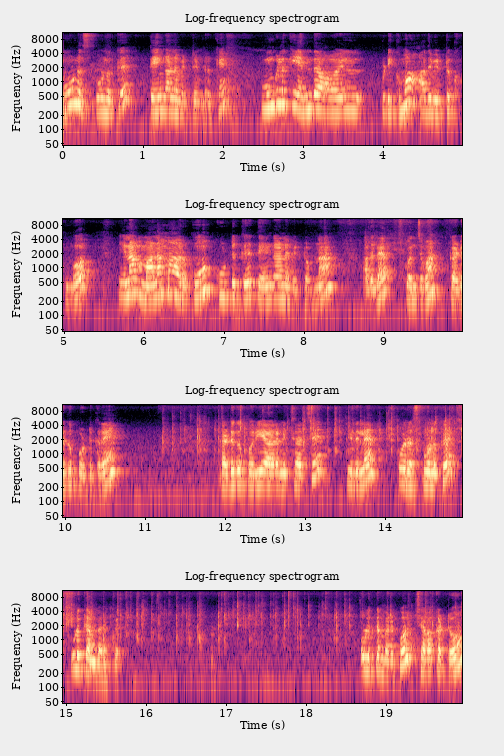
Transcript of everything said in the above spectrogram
மூணு ஸ்பூனுக்கு தேங்காய் விட்டுருக்கேன் உங்களுக்கு எந்த ஆயில் பிடிக்குமோ அது விட்டுக்கோங்க. ஏன்னா மணமாக இருக்கும். கூட்டுக்கு தேங்காய் எண்ணெய் விட்டோம்னா அதில் கொஞ்சமாக கடுகு போட்டுக்கிறேன். கடுகு பொரிய ஆரம்பித்தாச்சு இதில் ஒரு ஸ்பூனுக்கு உளுத்தம்பருப்பு. உளுத்தம்பருப்பும் செவக்கட்டும்.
